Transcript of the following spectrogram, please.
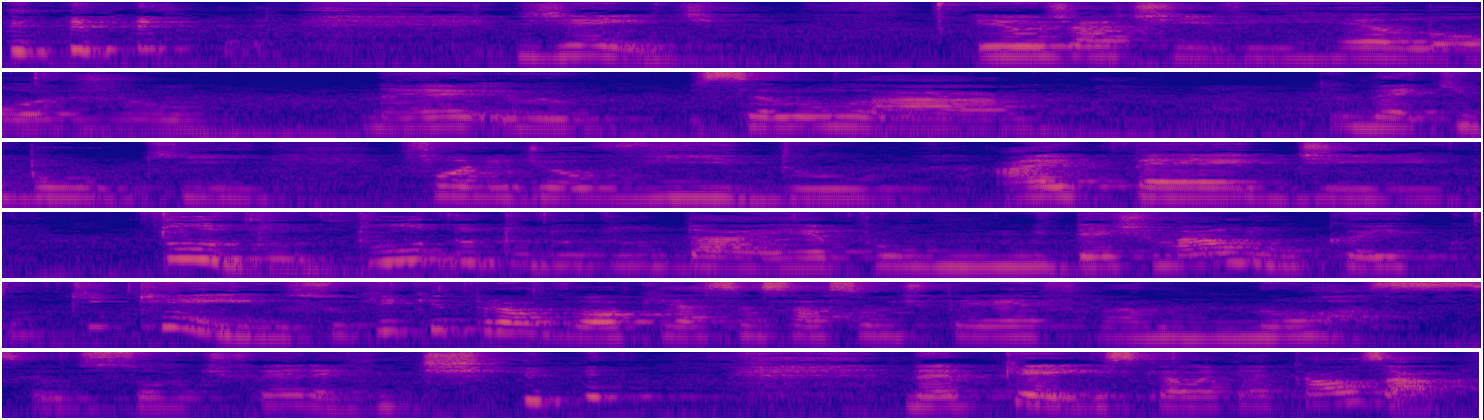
Gente, eu já tive relógio, né, celular, MacBook, fone de ouvido, iPad, tudo, tudo, tudo, tudo da Apple me deixa maluca. E o que, que é isso? O que, que provoca? É a sensação de pegar e falar, nossa, eu sou diferente. né? Porque é isso que ela quer causar.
